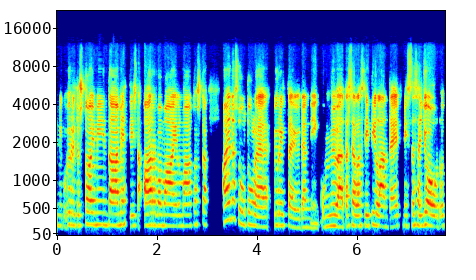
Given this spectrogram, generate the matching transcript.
niin kuin yritystoimintaa, miettii sitä arvomaailmaa, koska aina sinulla tulee yrittäjyyden niin kuin myötä sellaisia tilanteita, missä sä joudut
